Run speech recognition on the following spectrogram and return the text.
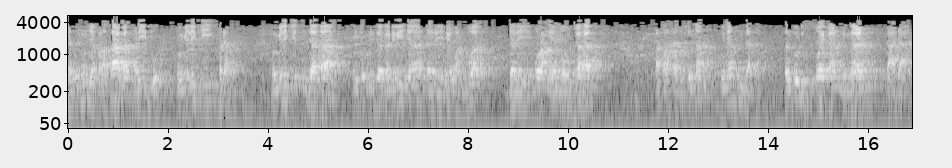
Dan umumnya para sahabat hari itu memiliki pedang. Memiliki senjata untuk menjaga dirinya dari hewan buas, dari orang yang mau jahat. Salah satu sunnah punya senjata. Tentu disesuaikan dengan keadaan.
